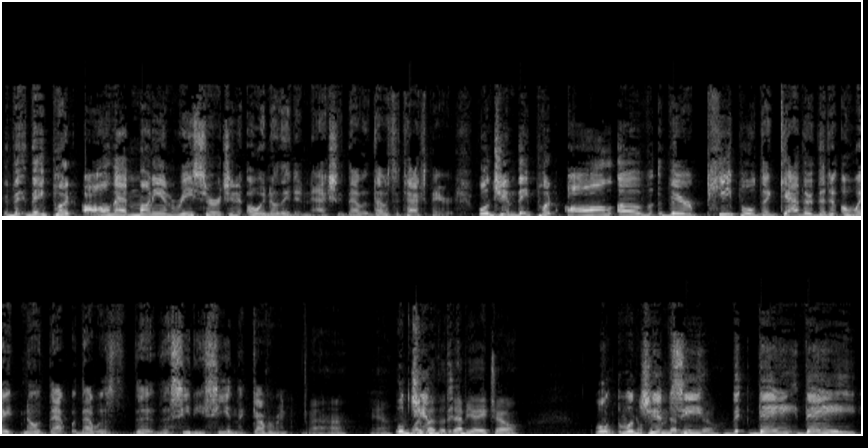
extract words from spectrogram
they, they put all that money and research and oh no, they didn't actually. That was that was the taxpayer. Well, Jim, they put all of their people together. That oh wait, no, that that was the the CDC and the government. Uh huh. Yeah. Well, what Jim, about the WHO? Well, well, don't Jim, see, they they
